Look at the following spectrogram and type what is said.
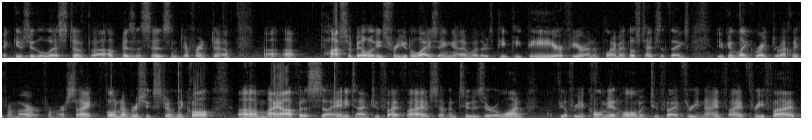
it gives you the list of, businesses and different uh, uh, possibilities for utilizing uh, whether it's PPP or if you're unemployment, those types of things. You can link right directly from our from our site. Phone numbers, you can certainly call um, my office uh, anytime 255 7201. Feel free to call me at home at 253 9535.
